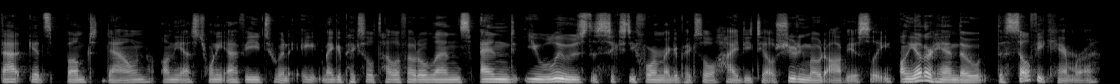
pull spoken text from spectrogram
that gets bumped down on the S20 FE to an 8 megapixel telephoto lens, and you lose the 64 megapixel high detail shooting mode obviously. On the other hand though, the selfie camera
